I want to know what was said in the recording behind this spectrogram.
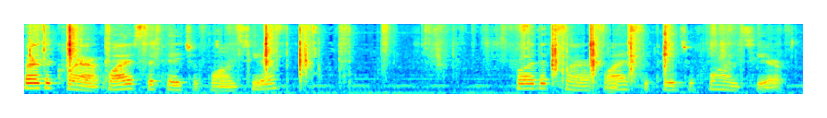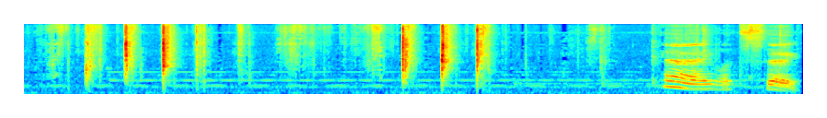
For the querent, why is the Page of Wands here? For the querent, why is the Page of Wands here? Okay, let's see.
